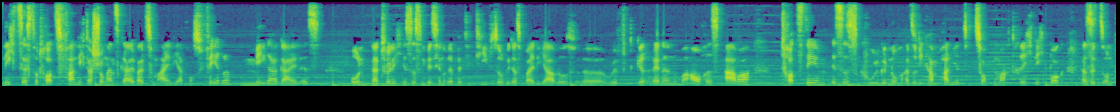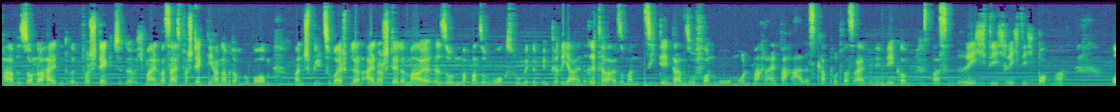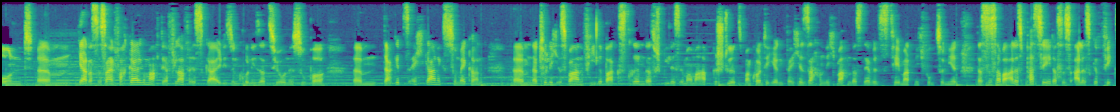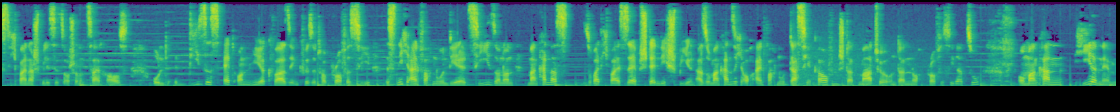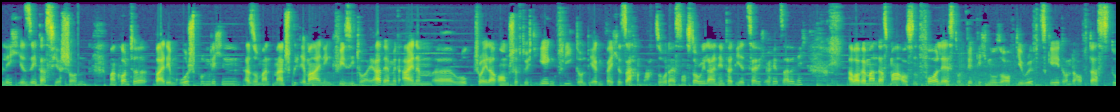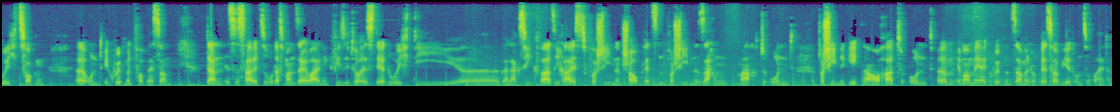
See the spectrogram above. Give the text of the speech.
nichtsdestotrotz fand ich das schon ganz geil, weil zum einen die Atmosphäre mega geil ist. Und natürlich ist es ein bisschen repetitiv, so wie das bei Diablos äh, Rift-Gerenne nun mal auch ist. Aber Trotzdem ist es cool genug. Also die Kampagne zu zocken macht richtig Bock. Da sind so ein paar Besonderheiten drin versteckt. Ich meine, was heißt versteckt? Die haben damit auch geworben. Man spielt zum Beispiel an einer Stelle mal äh, so, macht man so ein Walkthrough mit einem imperialen Ritter. Also man sieht den dann so von oben und macht einfach alles kaputt, was einem in den Weg kommt. Was richtig, richtig Bock macht. Und ähm, ja, das ist einfach geil gemacht. Der Fluff ist geil, die Synchronisation ist super. Ähm, da gibt es echt gar nichts zu meckern. Ähm, natürlich, es waren viele Bugs drin, das Spiel ist immer mal abgestürzt, man konnte irgendwelche Sachen nicht machen, das Level-System hat nicht funktioniert. Das ist aber alles passé, das ist alles gefixt. Ich meine, das Spiel ist jetzt auch schon eine Zeit raus. Und dieses Add-on hier, quasi Inquisitor Prophecy, ist nicht einfach nur ein DLC, sondern man kann das, soweit ich weiß, selbstständig spielen. Also man kann sich auch einfach nur das hier kaufen, statt Martyr und dann noch Prophecy dazu. Und man kann hier nämlich, ihr seht das hier schon, man konnte bei dem ursprünglichen, also man, man spielt immer einen Inquisitor, ja, der mit einem äh, Rogue Trader Raumschiff durch die Gegend fliegt und irgendwelche Sachen macht. So, da ist noch Storyline hinter, die erzähle ich euch jetzt alle nicht. Aber wenn man das mal außen vor lässt und wirklich nur so auf die Rifts geht und auf das Durchzocken äh, und Equipment verbessern, dann ist es halt so, dass man selber ein Inquisitor ist, der durch die äh, Galaxie quasi reist, zu verschiedenen Schauplätzen, verschiedene Sachen macht und verschiedene Gegner auch hat und ähm, immer mehr Equipment sammelt und besser wird und so weiter.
